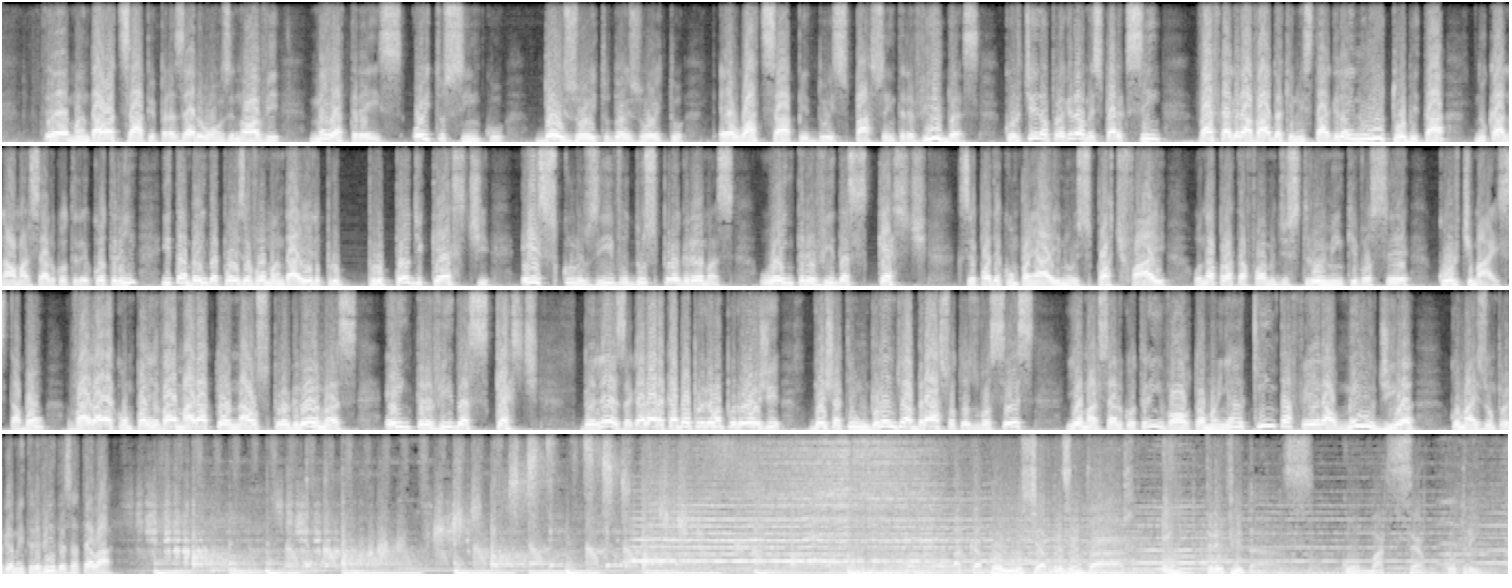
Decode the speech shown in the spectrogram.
é, mandar o WhatsApp para 011 9 6385 2828 é o WhatsApp do Espaço Entre Vidas. Curtiram o programa? Espero que sim. Vai ficar gravado aqui no Instagram e no YouTube, tá? No canal Marcelo Cotrim. E também depois eu vou mandar ele para o podcast exclusivo dos programas, o Entrevidas Cast, que você pode acompanhar aí no Spotify ou na plataforma de streaming que você curte mais, tá bom? Vai lá e acompanha, vai maratonar os programas Entrevidas Cast. Beleza? Galera, acabou o programa por hoje. Deixa aqui um grande abraço a todos vocês. E eu, Marcelo Cotrim, volto amanhã, quinta-feira, ao meio-dia, com mais um programa Entrevidas. Até lá. Acabamos de apresentar Entrevidas com Marcelo Cotrim.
